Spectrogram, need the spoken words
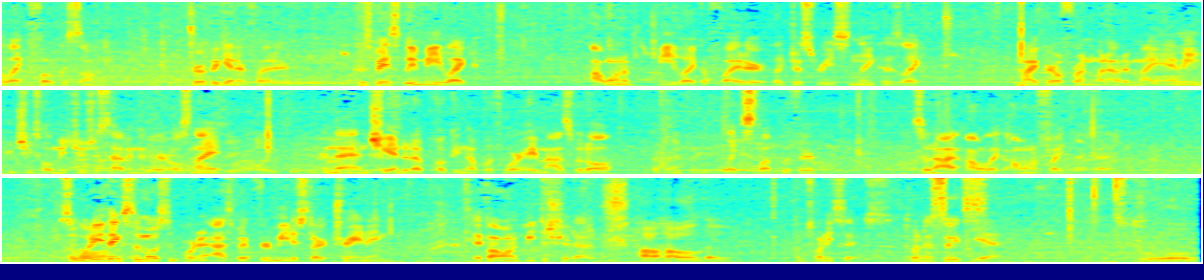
to like focus on for a beginner fighter? Because basically, me like I want to be like a fighter. Like just recently, because like my girlfriend went out in Miami and she told me she was just having a girls' night, and then she ended up hooking up with Jorge Masvidal. Like he like slept with her. So now I, I like I want to fight that guy. So what do you Oh. think is the most important aspect for me to start training if I want to beat the shit out of him? How, how old are you? I'm 26. 26? Yeah. It's too old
